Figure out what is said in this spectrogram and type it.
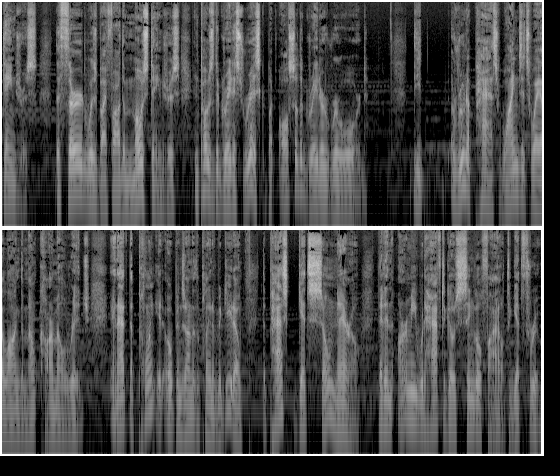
dangerous. The third was by far the most dangerous and posed the greatest risk, but also the greater reward. The Aruna Pass winds its way along the Mount Carmel Ridge, and at the point it opens onto the plain of Megiddo, the pass gets so narrow that an army would have to go single file to get through.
